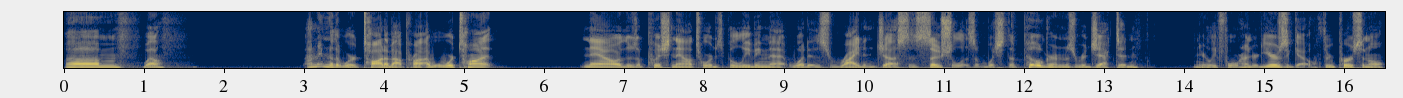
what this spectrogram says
um well I don't even know that we're taught about pro uh, we're taught now there's a push now towards believing that what is right and just is socialism, which the pilgrims rejected nearly 400 years ago through personal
